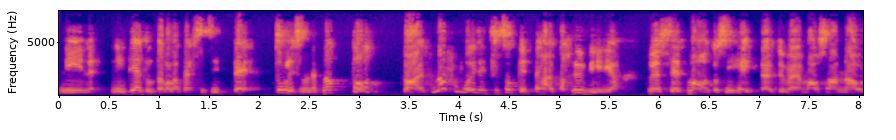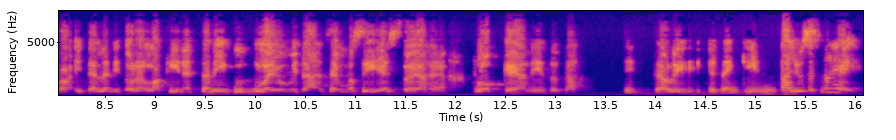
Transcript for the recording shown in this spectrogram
niin, niin tietyllä tavalla tässä sitten tuli sellainen, että no totta, että mä voisin se sopia tähän aika hyvin. Ja myös se, että mä oon tosi heittäytyvä ja mä osaan nauraa itselleni todellakin, että niin kuin mulla ei ole mitään semmoisia estoja ja blokkeja, niin tota, sitten oli jotenkin, tajus, että no hei,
